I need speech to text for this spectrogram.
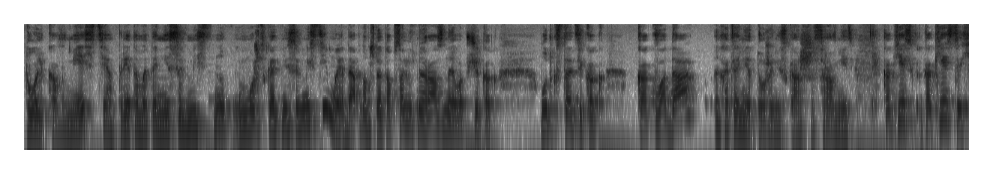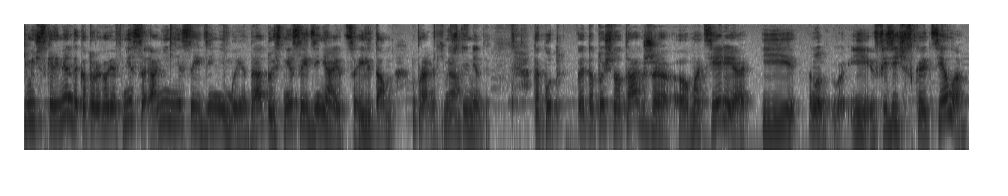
только вместе, при этом это несовместимые, ну, можно сказать, несовместимые, да, потому что это абсолютно разные вообще, как, вот, кстати, как, как вода, хотя нет, тоже не скажешь сравнить, как есть, как есть химические элементы, которые говорят, не, со- они несоединимые, да, то есть не соединяются, или там, ну, правильно, химические Да. элементы. Так вот, это точно так же э, материя и, ну, и физическое тело,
